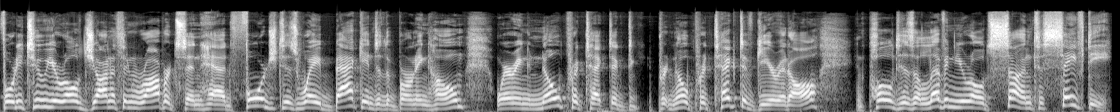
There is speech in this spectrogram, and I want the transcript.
42 year old Jonathan Robertson had forged his way back into the burning home wearing no protective, no protective gear at all and pulled his 11 year old son to safety.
